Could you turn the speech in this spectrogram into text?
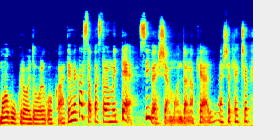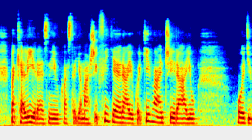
magukról dolgokat. Én meg azt tapasztalom, hogy de, szívesen mondanak el. Esetleg csak meg kell érezniük azt, hogy a másik figyel rájuk, hogy kíváncsi rájuk, hogy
